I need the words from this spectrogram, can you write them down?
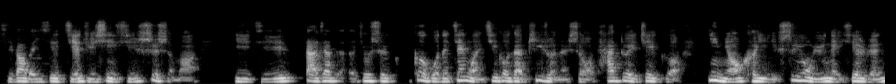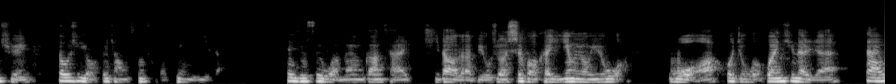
提到的一些结局信息是什么，以及大家的就是各国的监管机构在批准的时候，它对这个疫苗可以适用于哪些人群。都是有非常清楚的定义的，这就是我们刚才提到的，比如说是否可以应用于我，我或者我关心的人，在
